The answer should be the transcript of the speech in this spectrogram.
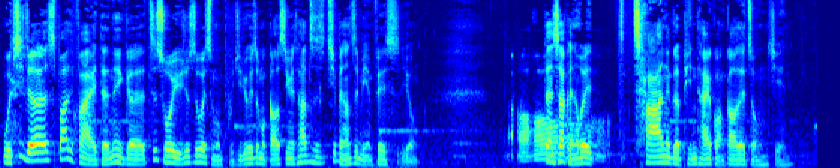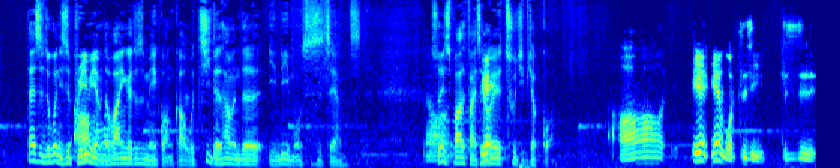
我记得 Spotify 的那个之所以就是为什么普及率会这么高，是因为它是基本上是免费使用。哦。但是它可能会插那个平台广告在中间。但是如果你是 Premium 的话，应该就是没广告。我记得他们的盈利模式是这样子的，所以 Spotify 才会触及比较广。哦，因为因为我自己就是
